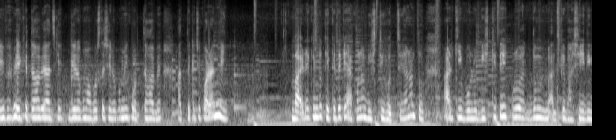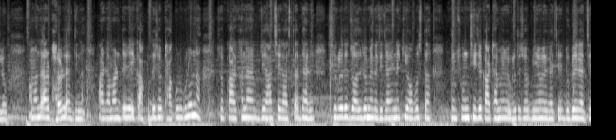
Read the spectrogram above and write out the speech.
এইভাবেই খেতে হবে আজকে। যেরকম অবস্থা সেরকমই করতে হবে। আর তো কিছু করার নেই। বাইরে কিন্তু থেকে থেকে এখনও বৃষ্টি হচ্ছে, জানো তো? আর কি বলো বৃষ্টিতেই পুরো একদম আজকে ভাসিয়ে দিল। আমাদের আর ভালো লাগছে না। আর আমাদের এই কাকুদের সব ঠাকুরগুলো না, সব কারখানা যে আছে রাস্তার ধারে, সেগুলোতে জল জমে গেছে। জানি না কি অবস্থা। শুনছি যে কাঠামের ওগুলোতে সব ইয়ে হয়ে গেছে, ডুবে গেছে।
